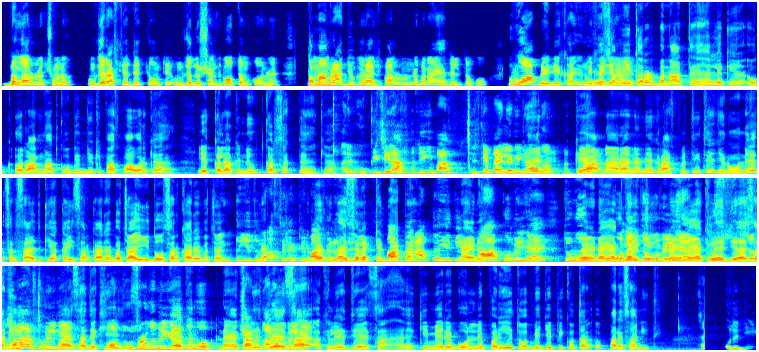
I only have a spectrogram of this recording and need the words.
बंगारू लक्ष्मण उनके राष्ट्रीय अध्यक्ष कौन थे? उनके दुष्यंत गौतम कौन है? तमाम राज्यों के राज्यपाल उन्होंने बनाया है दलितों को। तो वो आप नहीं देखा दिखाई समीकरण बनाते हैं लेकिन रामनाथ कोविंद जी के पास पावर क्या है? एक क्लर्क नियुक्त कर सकते हैं क्या? अरे वो किसी राष्ट्रपति के पास इसके पहले भी नहीं, नहीं के आर। नारायणन एक राष्ट्रपति थे जिन्होंने एक्सरसाइज किया कई सरकारें बचाई दो सरकारें बचाई। तो ये तो बड़ा सिलेक्टिव बात नहीं बात नहीं। आपको मिल जाए तो वो नहीं नहीं अखिलेश जी अखिलेश जी ऐसा नहीं। ऐसा देखिए। और दूसरों को मिल जाए तो वो नहीं अखिलेश जी ऐसा अखिलेश जी ऐसा है कि मेरे बोलने पर ही तो अब बीजेपी को परेशानी थी।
